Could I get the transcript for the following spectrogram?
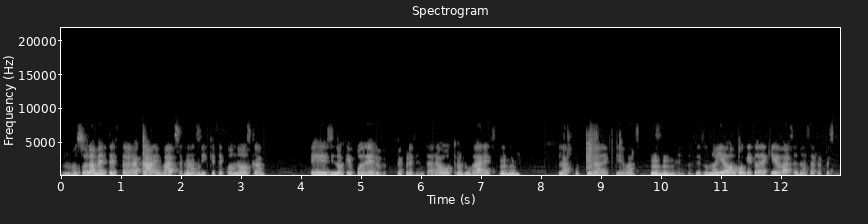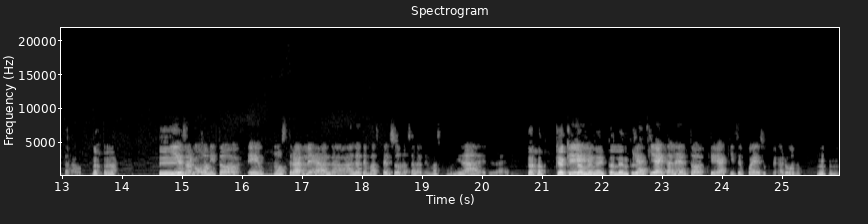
no solamente estar acá en Bárcenas y que te conozcan, eh, sino que poder representar a otros lugares la cultura de aquí de Bárcenas. Entonces uno lleva un poquito de aquí de Bárcenas a representar a otros lugares. Sí. Y es algo bonito eh, mostrarle a, la- a las demás personas, a las demás comunidades, ¿verdad? Ajá, que aquí eh, también hay talento. que aquí hay talento, que aquí se puede superar uno. Ujú,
